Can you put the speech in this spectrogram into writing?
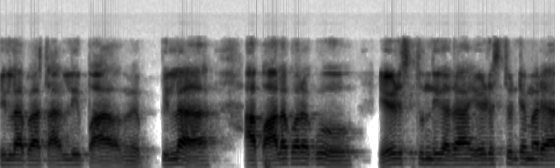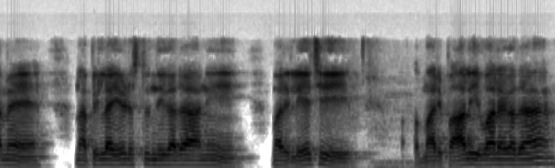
పిల్ల పా- తల్లి పా పిల్ల ఆ పాల కొరకు ఏడుస్తుంది కదా. ఏడుస్తుంటే మరి ఆమె నా పిల్ల ఏడుస్తుంది కదా అని మరి లేచి మరి పాలు ఇవ్వాలి కదా.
